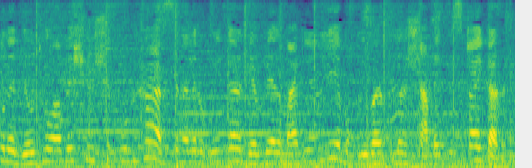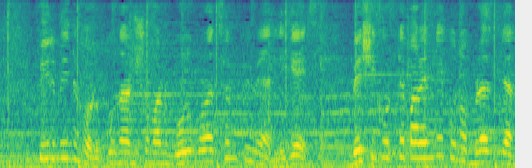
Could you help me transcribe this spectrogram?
গোলে যৌথভাবে শীর্ষে কুনহা আর্সেনালের উইঙ্গার গ্যাব্রিয়েল মার্টিনেলি এবং লিভারপুলের সাবেক স্ট্রাইকার ফিরমিনহোর কুনহার সমান গোল করেছেন প্রিমিয়ার লিগে। বেশি করতে পারেননি কোনো ব্রাজিলিয়ান।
